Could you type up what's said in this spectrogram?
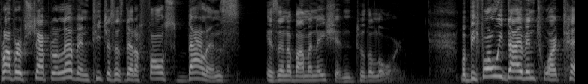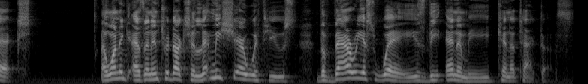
Proverbs chapter 11 teaches us that a false balance is an abomination to the Lord. But before we dive into our text, I want to, as an introduction, let me share with you the various ways the enemy can attack us.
